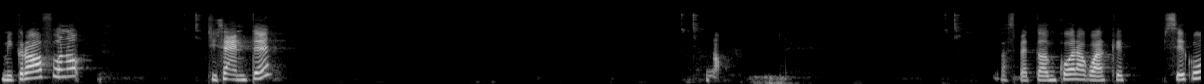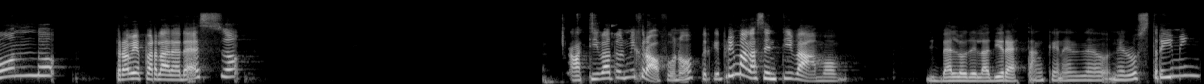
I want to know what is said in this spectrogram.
microfono. Ci sente? No. Aspetto ancora qualche secondo. Provi a parlare adesso. Ha attivato il microfono? Perché prima la sentivamo, il bello della diretta anche nel, nello streaming.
